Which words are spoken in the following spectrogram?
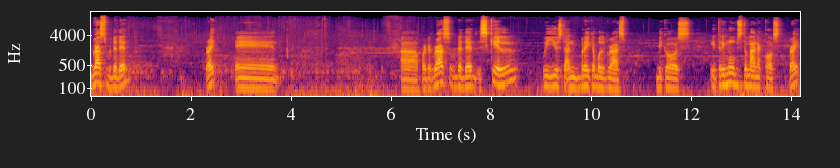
Grasp of the Dead, right? And uh, for the Grasp of the Dead skill, we use the Unbreakable Grasp because it removes the mana cost, right?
